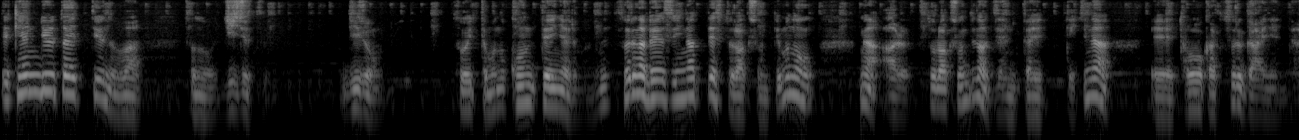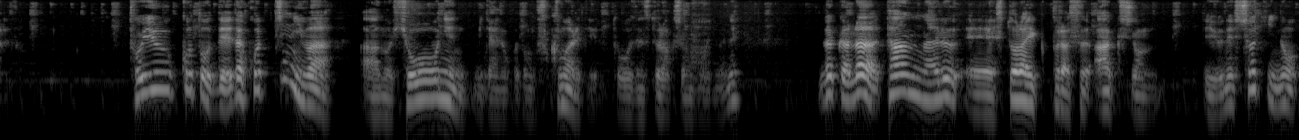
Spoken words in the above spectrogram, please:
で検流体っていうのはその技術理論そういったもの根底にあるものねそれがベースになってストラクションっていうものがあるストラクションっていうのは全体的な、えー統括する概念であると。いうことでだこっちにはあの表現みたいなことも含まれている当然ストラクションの方にはね。だから単なる、えーストライクプラスアクションっていうね初期の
